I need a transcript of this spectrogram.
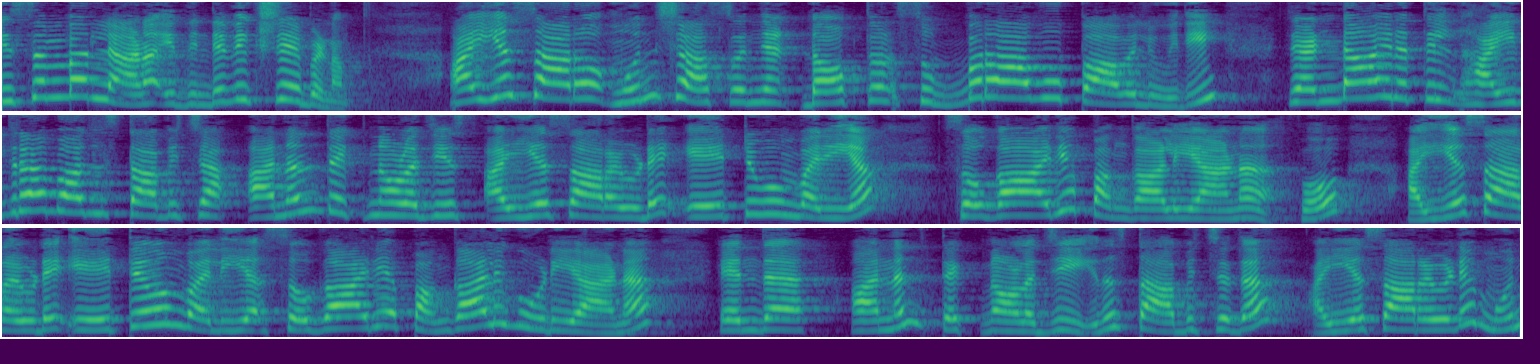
ഡിസംബറിലാണ് ഇതിന്റെ വിക്ഷേപണം. ഐ എസ് ആർഒ മുൻ ശാസ്ത്രജ്ഞൻ ഡോക്ടർ സുബ്ബറാവു പാവലൂരി രണ്ടായിരത്തിൽ ഹൈദരാബാദിൽ സ്ഥാപിച്ച അനന്ത് ടെക്നോളജീസ് ഐ എസ് ആർഒയുടെ ഏറ്റവും വലിയ സ്വകാര്യ പങ്കാളിയാണ്. അപ്പോൾ ഐ എസ് ആർഒയുടെ ഏറ്റവും വലിയ സ്വകാര്യ പങ്കാളി കൂടിയാണ് എന്ത്? അനന്ത് ടെക്നോളജി. ഇത് സ്ഥാപിച്ചത് ഐ എസ് ആർഒയുടെ മുൻ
